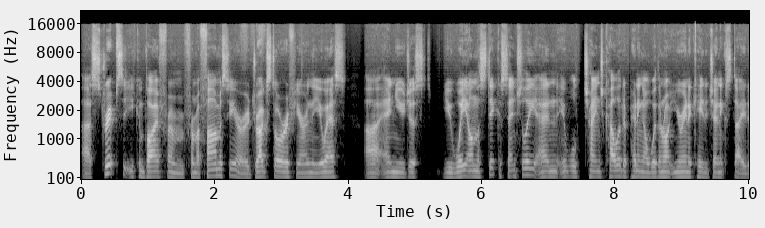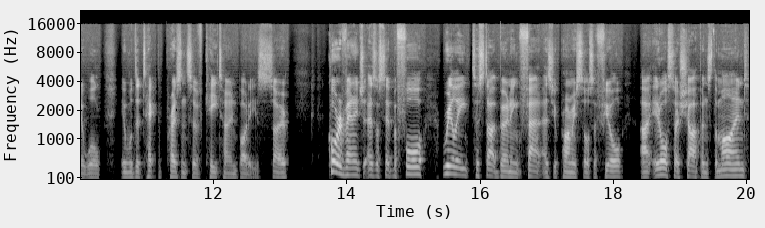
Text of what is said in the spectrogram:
uh, strips that you can buy from from a pharmacy or a drugstore if you're in the US, uh, and you just you wee on the stick essentially, and it will change color depending on whether or not you're in a ketogenic state. It will it will detect the presence of ketone bodies. So, core advantage, as I said before, really to start burning fat as your primary source of fuel. Uh, it also sharpens the mind.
